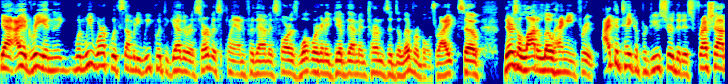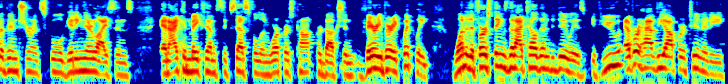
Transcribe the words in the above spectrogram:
yeah, I agree. And when we work with somebody, we put together a service plan for them as far as what we're going to give them in terms of deliverables, right? So there's a lot of low hanging fruit. I could take a producer that is fresh out of insurance school, getting their license, and I can make them successful in workers' comp production very, very quickly. One of the first things that I tell them to do is if you ever have the opportunity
